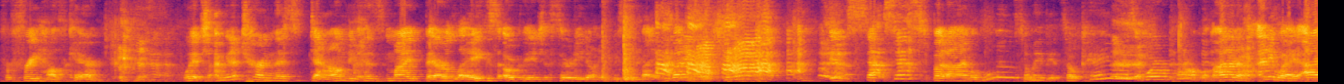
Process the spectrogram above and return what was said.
for free health care, which I'm going to turn this down because my bare legs over the age of 30 don't need to be seen by anybody. is sexist, but I'm a woman, so maybe it's okay, or is it more of a problem? I don't know. Anyway, I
